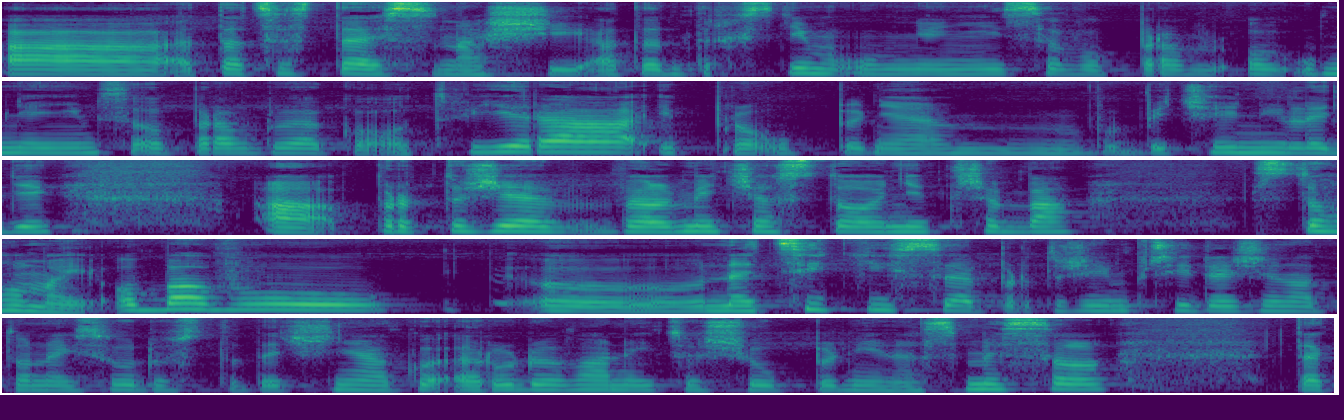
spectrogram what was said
a ta cesta je snažší. A ten trh s tím umění se opravdu, uměním se opravdu jako otvírá i pro úplně obyčejný lidi. A protože velmi často oni třeba z toho mají obavu, eh, necítí se, protože jim přijde, že na to nejsou dostatečně jako erudovaný, což je úplný nesmysl, tak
